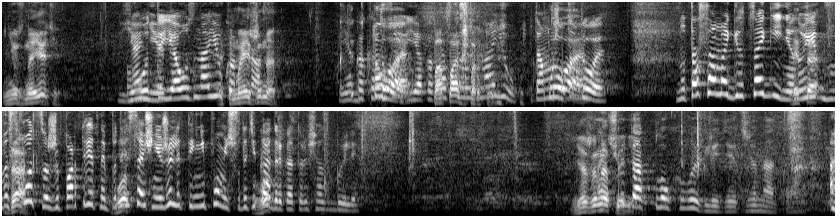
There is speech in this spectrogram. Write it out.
Не узнаете? Я вот нет. и я узнаю Это как моя раз. жена. Я как Кто? раз, я как По раз паспорту. узнаю. Потому Кто? что Кто? Ну, та самая герцогиня. ну, Это- и в- да. сходство же портретное Вот. потрясающее. Неужели ты не помнишь вот эти Вот. кадры, которые сейчас были? Я А женат на что ней. так плохо выглядит жена-то?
